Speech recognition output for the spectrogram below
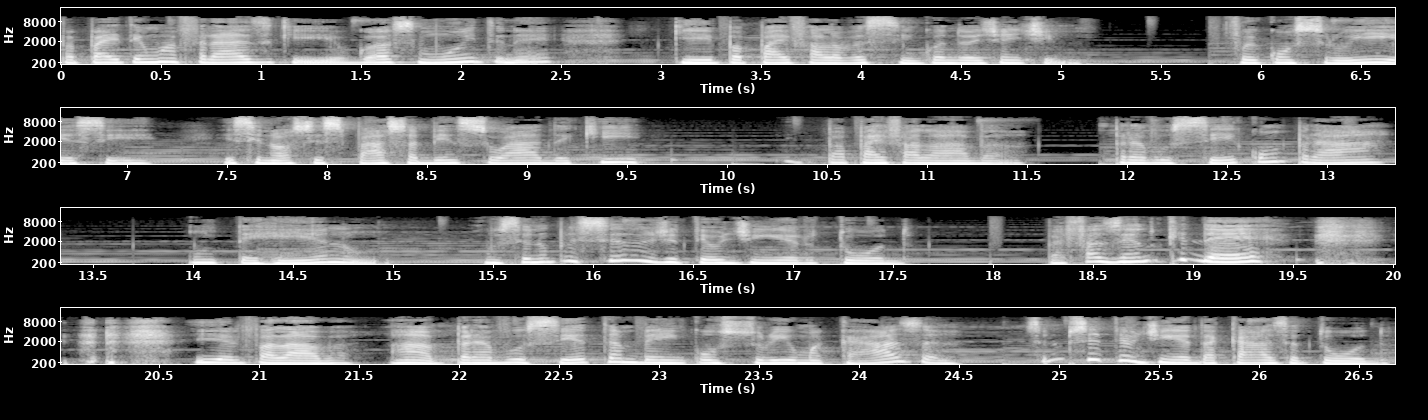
Papai tem uma frase que eu gosto muito, né? Que papai falava assim, quando a gente foi construir esse, esse nosso espaço abençoado aqui, papai falava: para você comprar um terreno, você não precisa de ter o dinheiro todo. Vai fazendo o que der. E ele falava: Ah, para você também construir uma casa, você não precisa ter o dinheiro da casa todo.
